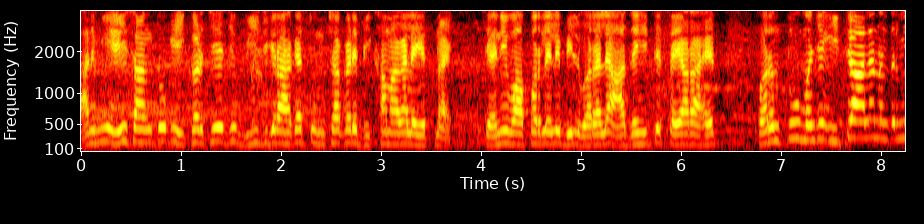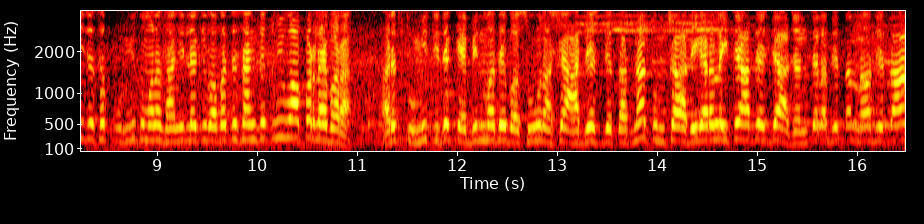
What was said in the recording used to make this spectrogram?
आणि मी हेही सांगतो की इकडचे जे वीज ग्राहक आहेत तुमच्याकडे भिका मागायला येत नाही. त्यांनी वापरलेले बिल भरायला आजही ते तयार आहेत. परंतु म्हणजे इथे आल्यानंतर मी जसं पूर्वी तुम्हाला सांगितलं की बाबा ते सांगते तुम्ही वापरलाय बरा. अरे तुम्ही तिथे कॅबिनमध्ये बसून असे आदेश देतात ना तुमच्या अधिकाऱ्याला इथे आदेश द्या जनतेला देता न देता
